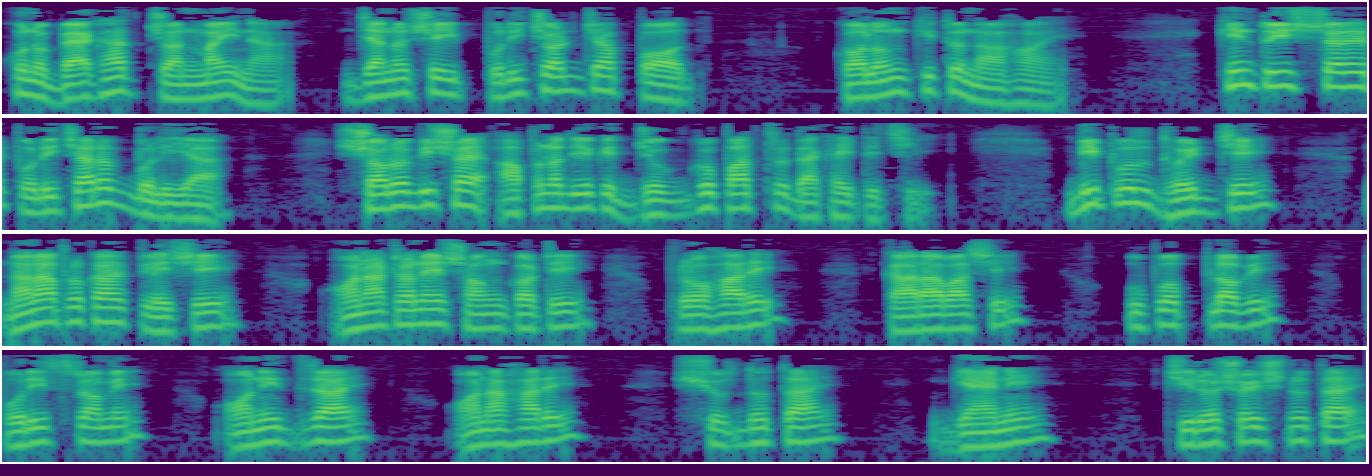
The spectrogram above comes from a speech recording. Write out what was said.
কোনো ব্যাঘাত জন্মাই না যেন সেই পরিচর্যা পদ কলঙ্কিত না হয়। কিন্তু ঈশ্বরের পরিচারক বলিয়া সর্ববিষয় আপনাদিওকে যোগ্য পাত্র দেখাইতেছি। বিপুল ধৈর্যে, নানা প্রকার ক্লেশে অনাটনে সংকটে, প্রহারে, কারাবাসে, উপপ্লবে পরিশ্রমে, অনিদ্রায়, অনাহারে, শুদ্ধতায়, জ্ঞানে, চিরসহিষ্ণুতায়,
